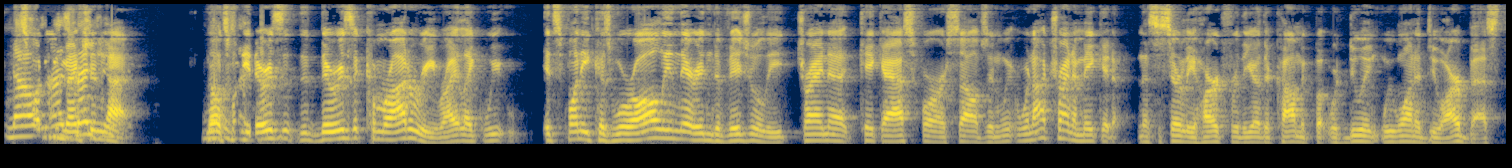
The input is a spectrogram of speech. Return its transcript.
Now, it's funny you mentioned mentioned, that. No, it's funny. that? There is a, there is a camaraderie, right? Like we, it's funny because we're all in there individually trying to kick ass for ourselves, and we, we're not trying to make it necessarily hard for the other comic, but we're doing. We want to do our best.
